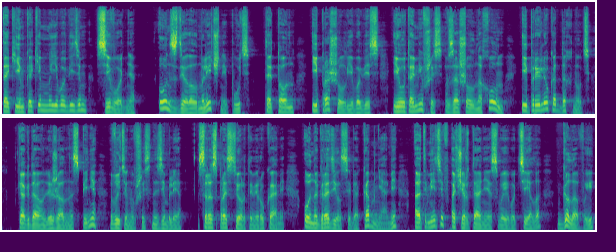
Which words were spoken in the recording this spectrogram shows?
таким, каким мы его видим сегодня. Он сделал Млечный Путь, Тетон, и прошел его весь, и, утомившись, взошел на холм и прилег отдохнуть. Когда он лежал на спине, вытянувшись на земле, с распростертыми руками, он оградил себя камнями, отметив очертания своего тела, головы,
